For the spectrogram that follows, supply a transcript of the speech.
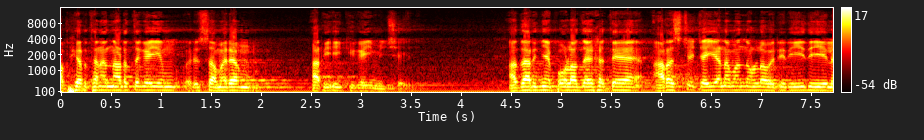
അഭ്യർത്ഥന നടത്തുകയും ഒരു സമരം അറിയിക്കുകയും ചെയ്തു. അതറിഞ്ഞപ്പോൾ അദ്ദേഹത്തെ അറസ്റ്റ് ചെയ്യണമെന്നുള്ള ഒരു രീതിയിൽ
